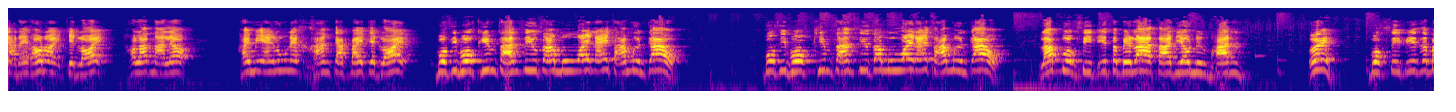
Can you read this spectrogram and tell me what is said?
จัดให้เขาหน่อย700เขารับนานแล้ว ใครมีแองลุงในคลังจัดไป700บวก16คิมสันซิลตามูไว้ไหน39,000บวก16คิมสันซิลตามูไว้ไหน39,000รับบวกสิทธิ์อิซาเบล่าตาเดียว1,000เฮ้ยบวกสิทธิ์อิซาเบ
